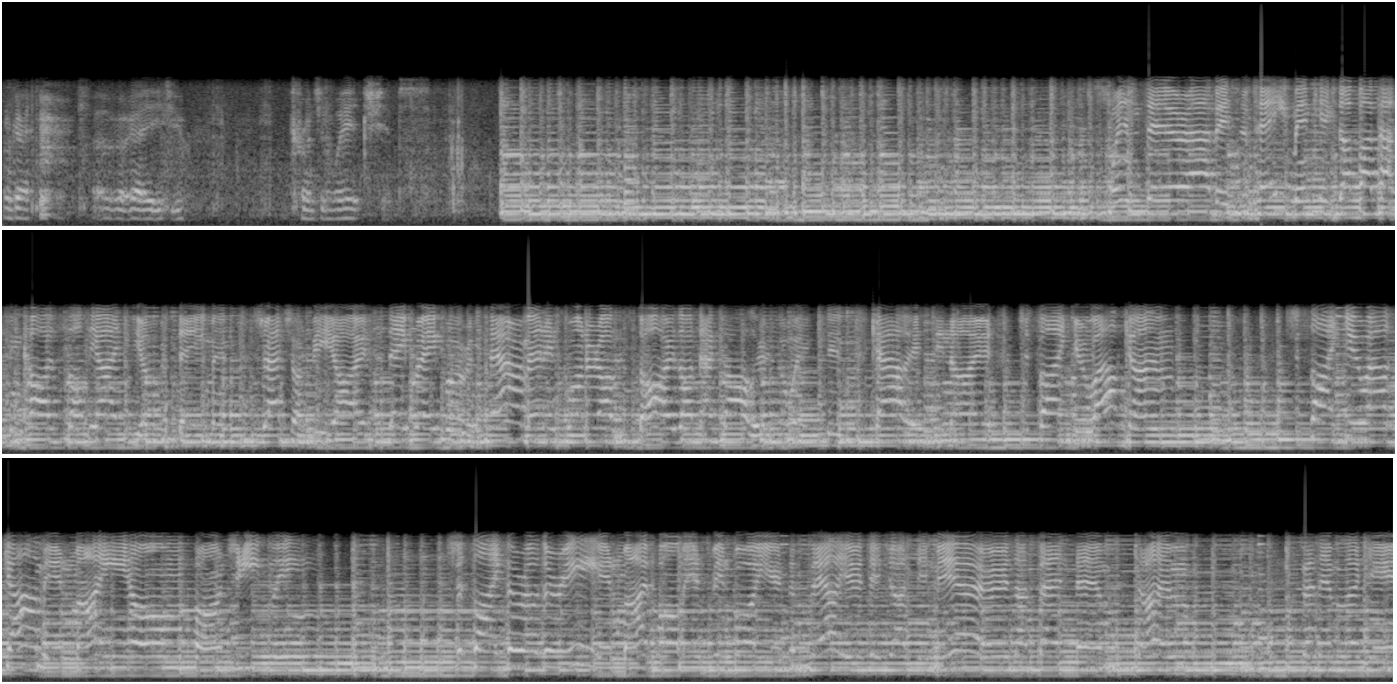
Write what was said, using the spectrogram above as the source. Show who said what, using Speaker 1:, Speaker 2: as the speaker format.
Speaker 1: Okay. Okay. I hate you. Crunching away at chips.
Speaker 2: Winter, I base the pavement. Kicked up by passing cars. Salty ice, the upper statement. Stretch on VR. Today, pray for impairment. And squander off the stars. All that I'm looking.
